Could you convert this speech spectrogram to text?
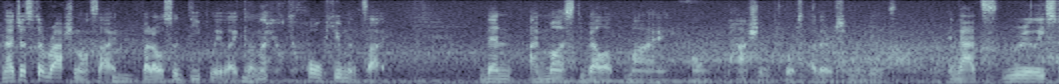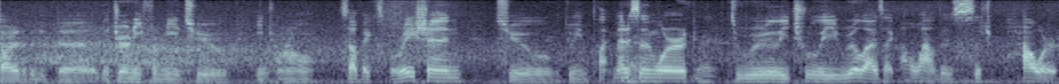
not just the rational side, mm. but also deeply, like on the whole human side, then I must develop my own passion towards other human beings. And that's really started the, the, the journey for me to internal self exploration, to doing plant medicine right. work, right. to really truly realize, like, oh wow, there's such power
